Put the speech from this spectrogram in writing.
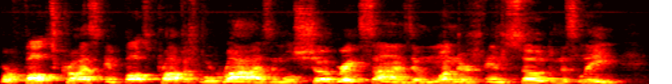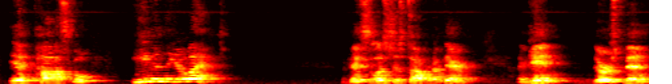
For false Christs and false prophets will rise and will show great signs and wonders, and so to mislead, if possible, even the elect. Okay, so let's just stop right there. Again, there's been,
